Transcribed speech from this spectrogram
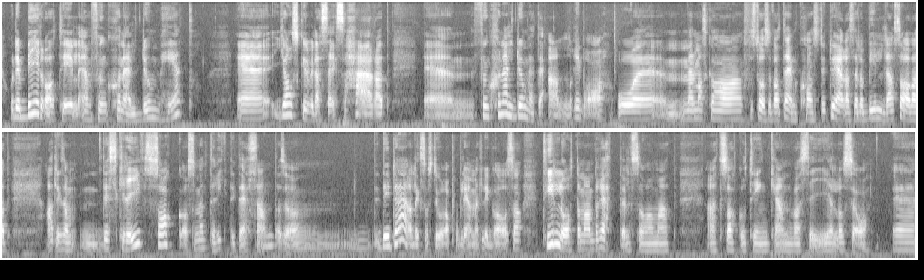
Och det bidrar till en funktionell dumhet. Eh, jag skulle vilja säga så här att eh, funktionell dumhet är aldrig bra. Och, men man ska ha förståelse för att den konstitueras eller bildas av att, att liksom, det skrivs saker som inte riktigt är sant. Alltså, det är där liksom stora problemet ligger. Och så tillåter man berättelser om att, att saker och ting kan vara si eller så. Eh,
